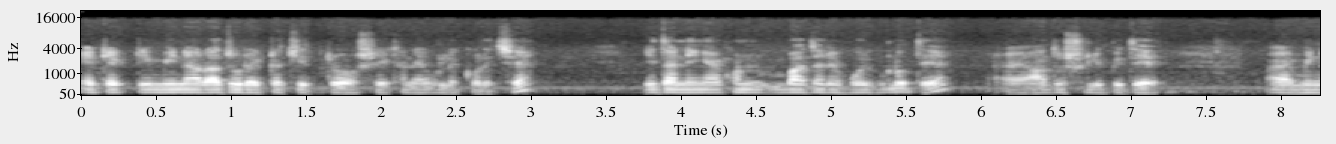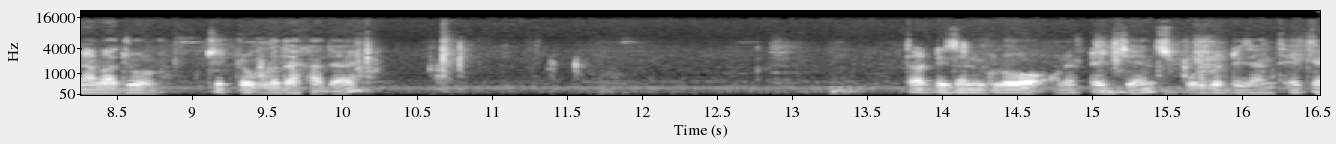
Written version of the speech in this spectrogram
এটা একটি মিনা রাজুর একটা চিত্র সেখানে উল্লেখ করেছে। ইদানিং এখন বাজারে বইগুলোতে আহ, আদর্শ লিপিতে মিনা রাজুর চিত্রগুলো দেখা যায়। তার ডিজাইনগুলো অনেকটাই চেঞ্জ পূর্বের ডিজাইন থেকে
